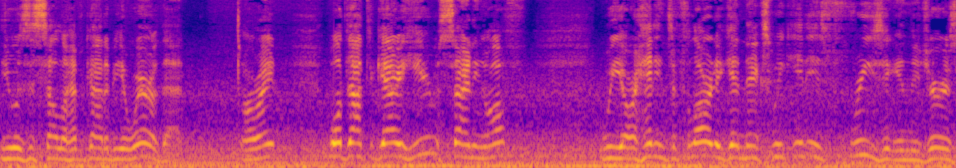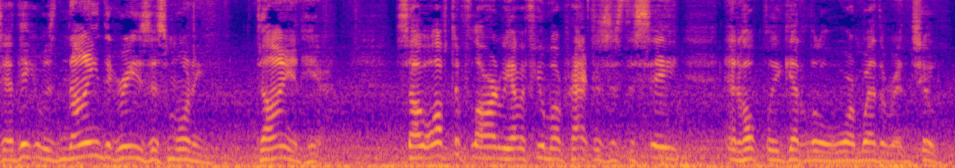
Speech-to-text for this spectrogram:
You as a seller have got to be aware of that. All right. Well, Dr. Gary here signing off. We are heading to Florida again next week. It is freezing in New Jersey. I think it was nine degrees this morning. Dying here. So off to Florida. We have a few more practices to see and hopefully get a little warm weather in too.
